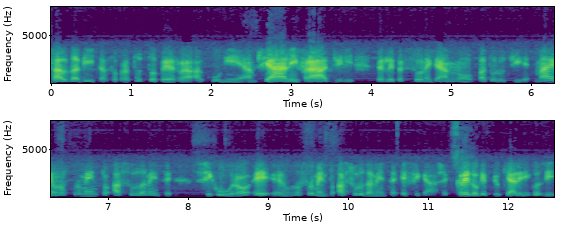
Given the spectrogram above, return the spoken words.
salvavita, soprattutto per alcuni anziani, fragili, per le persone che hanno patologie, ma è uno strumento assolutamente sicuro e uno strumento assolutamente efficace. Credo che più chiari di così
